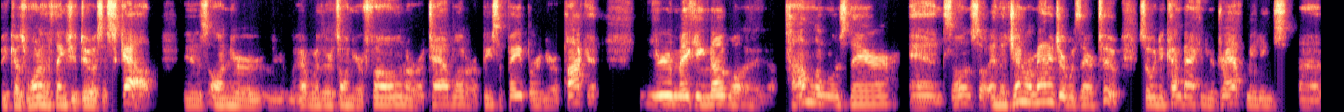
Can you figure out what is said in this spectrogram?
Because one of the things you do as a scout is on your, whether it's on your phone or a tablet or a piece of paper in your pocket, you're making note. Well, uh, Tomlin was there, and so and so, and the general manager was there too. So when you come back in your draft meetings uh,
